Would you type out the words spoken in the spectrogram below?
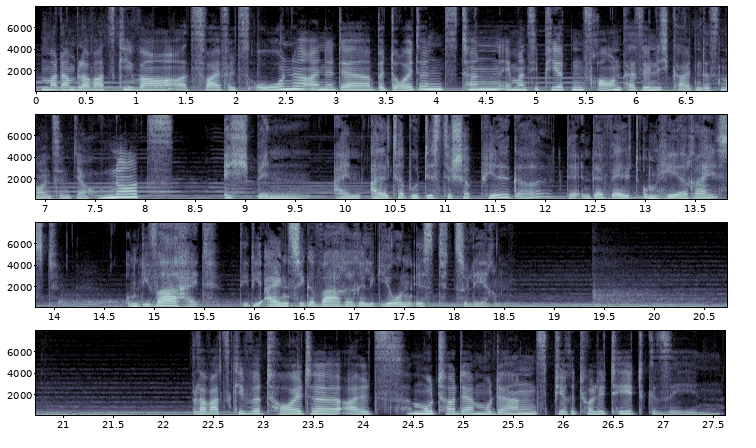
Madame Blavatsky war zweifelsohne eine der bedeutendsten emanzipierten Frauenpersönlichkeiten des 19. Jahrhunderts. Ich bin ein alter buddhistischer Pilger, der in der Welt umherreist um die Wahrheit, die die einzige wahre Religion ist, zu lehren. Blavatsky wird heute als Mutter der modernen Spiritualität gesehen.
